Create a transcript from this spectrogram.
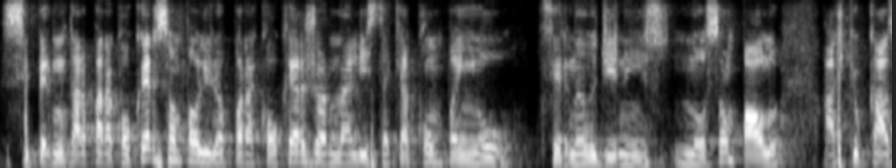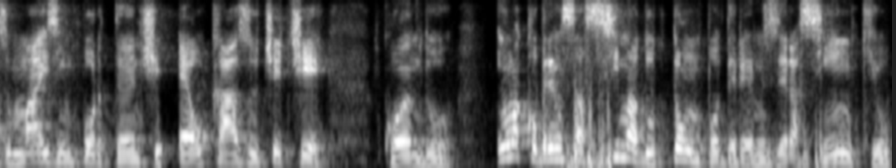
se perguntar para qualquer São Paulino ou para qualquer jornalista que acompanhou Fernando Diniz no São Paulo, acho que o caso mais importante é o caso Tietê, quando em uma cobrança acima do tom, poderíamos dizer assim, que o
